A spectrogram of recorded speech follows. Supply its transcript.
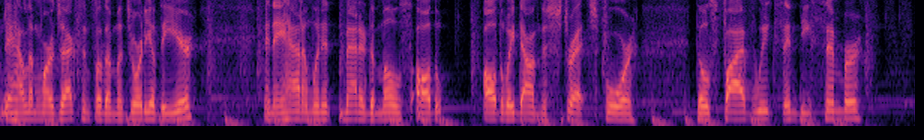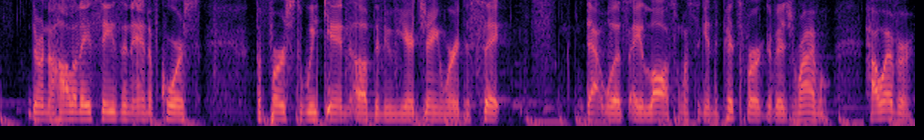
They had Lamar Jackson for the majority of the year, and they had him when it mattered the most, all the all the way down the stretch for those five weeks in December during the holiday season, and of course, the first weekend of the new year, January the 6th. That was a loss once again to Pittsburgh, division rival. However,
